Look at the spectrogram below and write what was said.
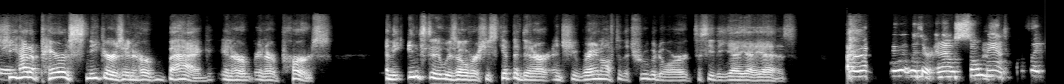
She had a pair of sneakers in her bag in her in her purse, and the instant it was over, she skipped the dinner and she ran off to the Troubadour to see the Yeah Yeah Yeahs. I went, I went with her, and I was so mad. I was like,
